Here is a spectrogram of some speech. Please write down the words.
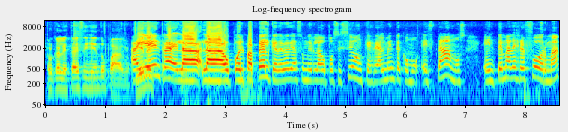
porque le está exigiendo pago. ahí Tiene- entra la- la el papel que debe de asumir la oposición, que realmente como estamos en tema de reforma,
